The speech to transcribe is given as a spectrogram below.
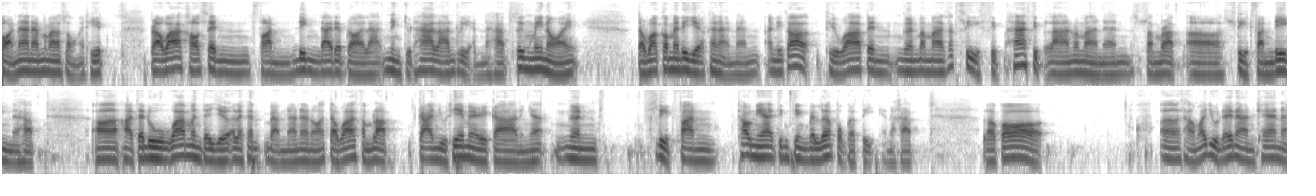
ก่อนหน้านั้นประมาณ 2 อาทิตย์ แปลว่าเขาเซ็นฟันดิ้งได้เรียบร้อยแล้ว 1.5 ล้านเหรียญนะครับ ซึ่งไม่น้อย แต่ว่าก็ไม่ได้เยอะขนาดนั้น อันนี้ก็ถือว่าเป็นเงินประมาณสัก 40-50 ล้านประมาณนั้นสำหรับเอ่อ seed funding นะครับ อาจจะดูว่ามันจะเยอะอะไรแบบนั้นนะเนาะแต่ว่าสำหรับการอยู่ที่อเมริกาอย่างเงี้ยเงิน seed fund เท่านี้จริง ๆ เป็นเรื่องปกตินะครับ แล้วก็ถามว่าอยู่ได้นานแค่ไหน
